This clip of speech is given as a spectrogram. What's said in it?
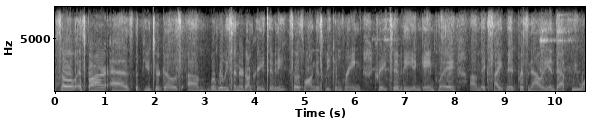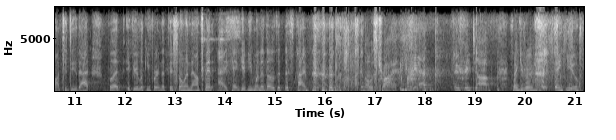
so as far as the future goes, um, we're really centered on creativity. So as long as we can bring creativity and gameplay, um, excitement, personality, and depth, we want to do that. But if you're looking for an official announcement, I can't give you one of those at this time. You can always try. you can. Great job. Thank you very much. Thank you.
